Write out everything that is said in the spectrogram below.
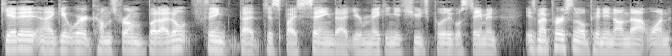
get it and I get where it comes from, but I don't think that just by saying that you're making a huge political statement, is my personal opinion on that one.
